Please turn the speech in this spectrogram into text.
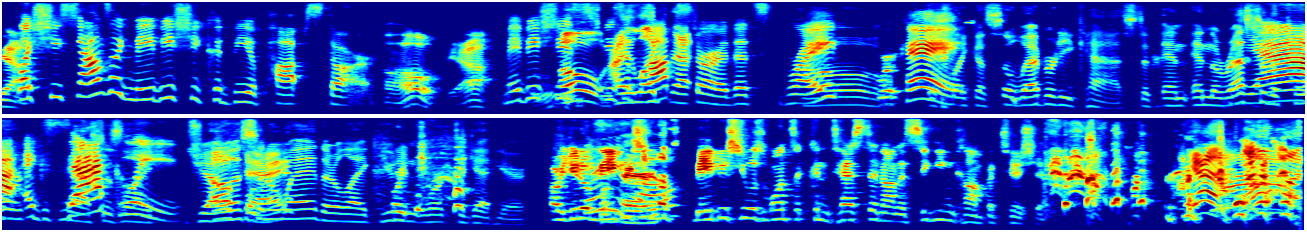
Yeah. like she sounds like maybe she could be a pop star. oh yeah. Maybe she's, Oh, she's I a like pop that. star. That's right. Oh, Okay. It's like a celebrity cast, and and the rest Yeah, of the tour cast is exactly. like jealous in a way. They're like, you didn't work to get here. Or you know, There you maybe she was, maybe she was once a contestant on a singing competition. Yeah. Oh my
